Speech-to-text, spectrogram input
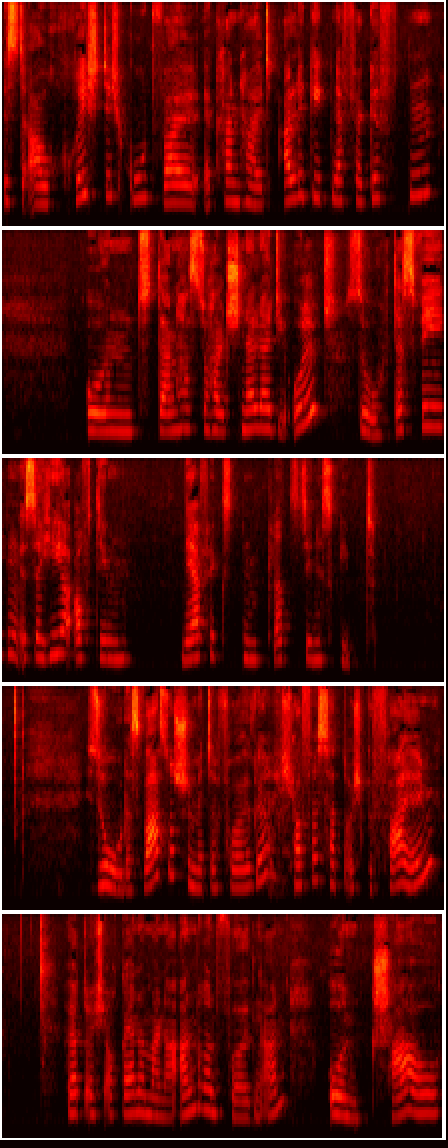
ist er auch richtig gut, weil er kann halt alle Gegner vergiften. Und dann hast du halt schneller die Ult. So, deswegen ist er hier auf dem nervigsten Platz, den es gibt. So, das war's auch schon mit der Folge. Ich hoffe, es hat euch gefallen. Hört euch auch gerne meine anderen Folgen an und ciao.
